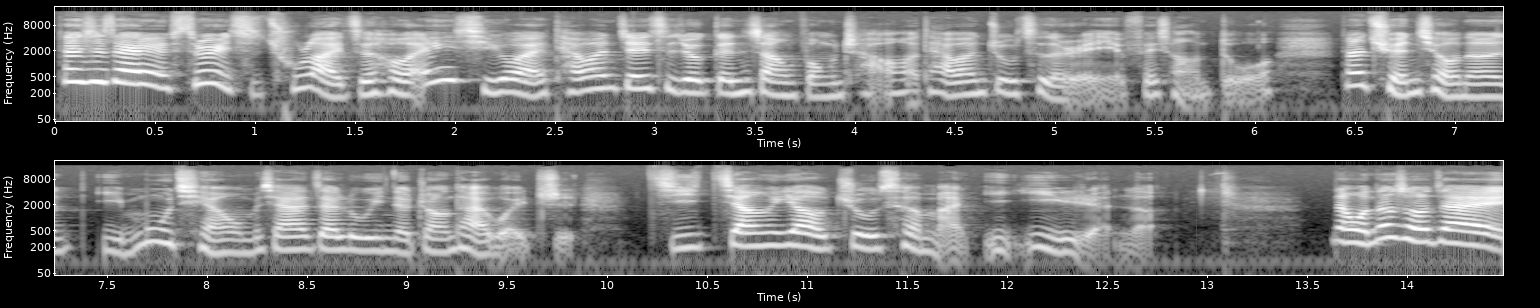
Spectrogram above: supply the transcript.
但是在 Threads 出来之后，哎，奇怪，台湾这一次就跟上风潮哈，台湾注册的人也非常多。那全球呢，以目前我们现在在录音的状态为止，即将要注册满一亿人了。那我那时候在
